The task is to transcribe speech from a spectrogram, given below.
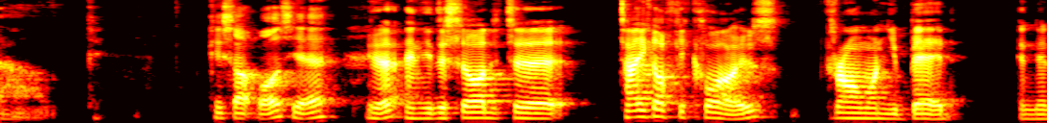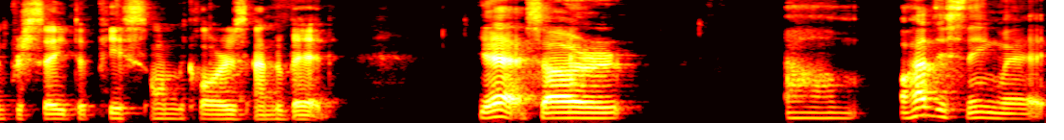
um, piss up was. Yeah, yeah. And you decided to take off your clothes, throw them on your bed, and then proceed to piss on the clothes and the bed. yeah. So um, I have this thing where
